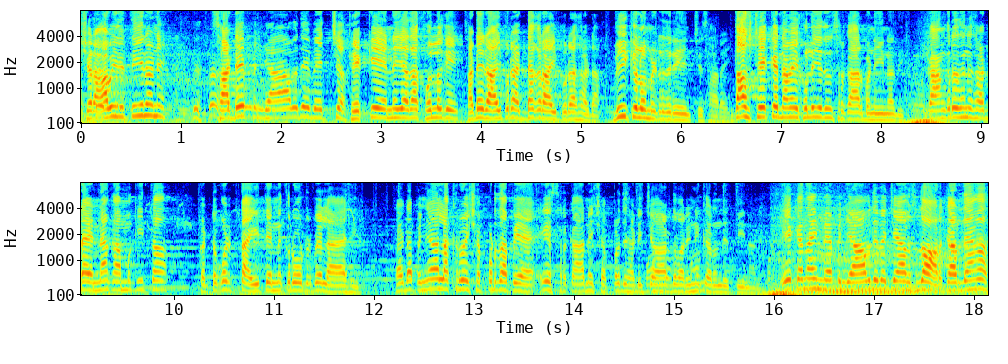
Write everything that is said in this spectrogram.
ਸ਼ਰਾਬ ਹੀ ਦਿੱਤੀ ਇਹਨਾਂ ਨੇ। ਸਾਡੇ ਪੰਜਾਬ ਦੇ ਵਿੱਚ ਠੇਕੇ ਇੰਨੇ ਜ਼ਿਆਦਾ ਖੁੱਲ ਗਏ। ਸਾਡੇ ਰਾਜਪੁਰਾ ਐਡਾ ਰਾਜਪੁਰਾ ਸਾਡਾ। 20 ਕਿਲੋਮੀਟਰ ਦੇ ਰੇਂਜ 'ਚ ਸਾਰਾ ਹੀ 10 ਠੇਕੇ ਨਵੇਂ ਖੁੱਲੇ ਜਦੋਂ ਸਰਕਾਰ ਬਣੀ ਇਹਨਾਂ ਦੀ। ਕਾਂਗਰਸ ਨੇ ਸਾਡਾ ਇੰਨਾ ਕੰਮ ਕੀਤਾ ਘੱਟੋ ਘੱਟ 2.5 3 ਕਰੋੜ ਰੁਪਏ ਲਾਇਆ ਸੀ। ਸਾਡਾ 50 ਲੱਖ ਰੁਪਏ ਛੱਪੜ ਦਾ ਪਿਆ। ਇਹ ਸਰਕਾਰ ਨੇ ਛੱਪੜ ਦੀ ਸਾਡੀ ਚਾਰ ਦੀਵਾਰੀ ਨਹੀਂ ਕਰਨ ਦਿੱਤੀ ਇਹਨਾਂ ਨੇ। ਇਹ ਕਹਿੰਦਾ ਸੀ ਮੈਂ ਪੰਜਾਬ ਦੇ ਵਿੱਚ ਐ ਸੁਧਾਰ ਕਰ ਦਿਆਂਗਾ।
